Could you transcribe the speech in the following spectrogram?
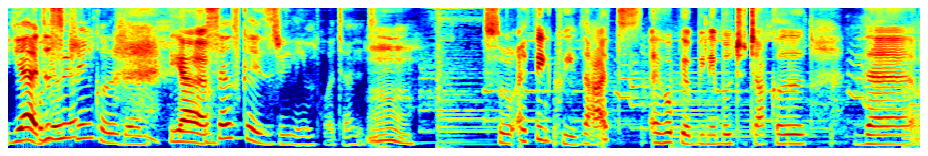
Yeah, just sprinkle them. yeah Self care is really important. Mm. So I think with that, I hope you've been able to tackle the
